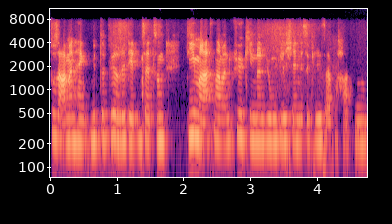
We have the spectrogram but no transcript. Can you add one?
zusammenhängt mit der Prioritätensetzung, die Maßnahmen für Kinder und Jugendliche in dieser Krise einfach hatten.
